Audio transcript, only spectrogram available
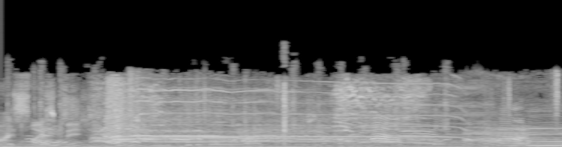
MySpace. Mm-hmm.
